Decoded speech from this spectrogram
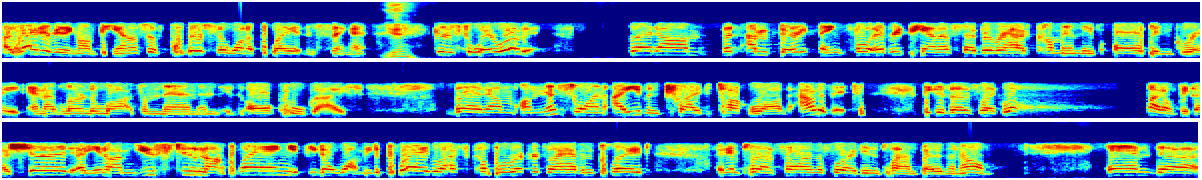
I write everything on piano, so of course I want to play it and sing it. Yeah. because it's the way I wrote it. But um, but I'm very thankful. Every pianist I've ever had come in, they've all been great, and I've learned a lot from them, and it's all cool guys. But um, on this one, I even tried to talk Rob out of it because I was like, look. I don't think I should. Uh, you know, I'm used to not playing. If you don't want me to play, the last couple of records I haven't played. I didn't play on Fire on the Floor. I didn't play on Better Than Home. And uh,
